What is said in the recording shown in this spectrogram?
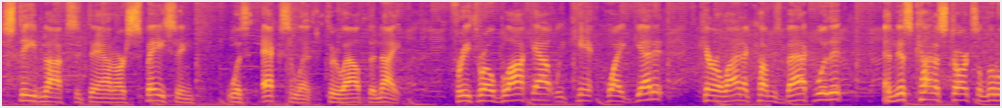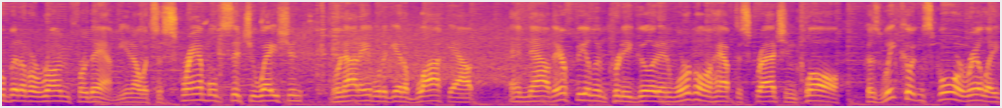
Steve knocks it down. Our spacing was excellent throughout the night. Free throw block out. We can't quite get it. Carolina comes back with it. And this kind of starts a little bit of a run for them. You know, it's a scrambled situation. We're not able to get a block out and now they're feeling pretty good, and we're going to have to scratch and claw because we couldn't score really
